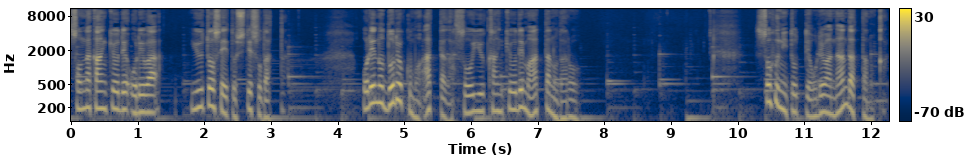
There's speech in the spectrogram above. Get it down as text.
そんな環境で俺は優等生として育った。俺の努力もあったが、そういう環境でもあったのだろう。祖父にとって俺は何だったのか。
